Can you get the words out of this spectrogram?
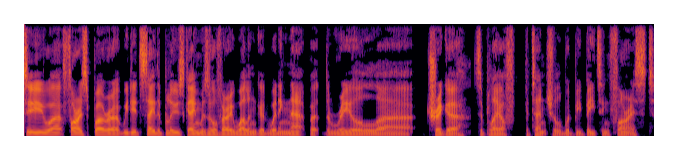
to uh, Forest Borough. We did say the Blues game was all very well and good winning that, but the real uh, trigger to playoff potential would be beating Forest.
